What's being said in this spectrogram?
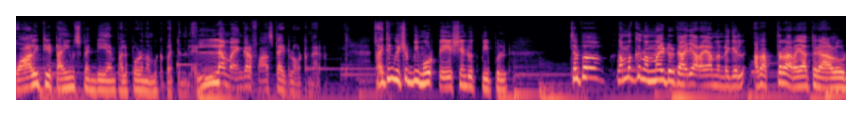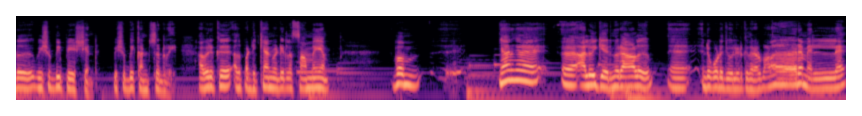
ക്വാളിറ്റി ടൈം സ്പെൻഡ് ചെയ്യാൻ പലപ്പോഴും നമുക്ക് പറ്റുന്നില്ല. എല്ലാം ഭയങ്കര ഫാസ്റ്റായിട്ടുള്ള ഓട്ടം കാരണം. So I think we should be more patient with people ചിലപ്പോൾ നമുക്ക് നന്നായിട്ടൊരു കാര്യം അറിയാമെന്നുണ്ടെങ്കിൽ അത് അത്ര അറിയാത്ത ഒരാളോട് we should be patient we should be considerate അവർക്ക് അത് പഠിക്കാൻ വേണ്ടിയിട്ടുള്ള സമയം. ഇപ്പം ഞാനിങ്ങനെ ആലോചിക്കുമായിരുന്നു ഒരാൾ എന്റെ കൂടെ ജോലി എടുക്കുന്ന ഒരാൾ വളരെ മെല്ലെ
